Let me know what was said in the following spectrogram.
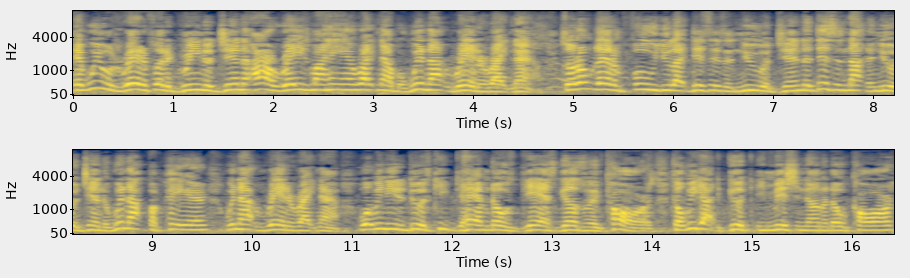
If we was ready for the green agenda, I'll raise my hand right now, but we're not ready right now. So don't let them fool you like this is a new agenda. This is not the new agenda. We're not prepared. We're not ready right now. What we need to do is keep having those gas guzzling cars because we got the good emission under those cars.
